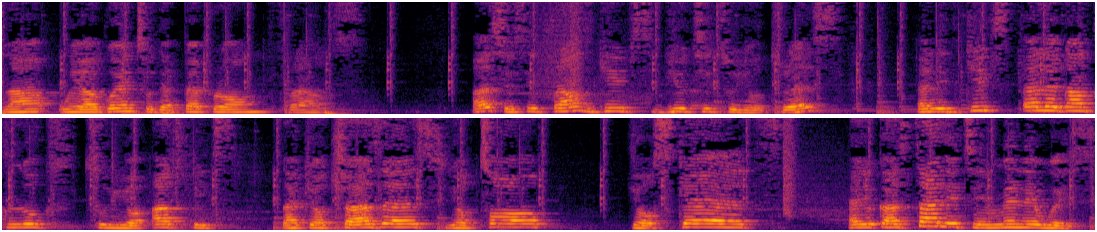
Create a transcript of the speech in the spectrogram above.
now we are going to the peplum flounce. As you see, flounce gives beauty to your dress and it gives elegant looks to your outfits like your trousers, your top, your skirts and you can style it in many ways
